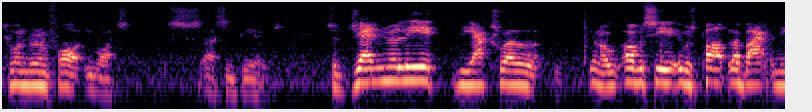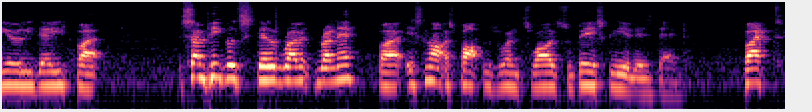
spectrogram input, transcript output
240 watts uh, CPUs. So generally the actual, you know, obviously it was popular back in the early days, but some people still run, run it, but it's not as popular as once was, so basically it is dead. But,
